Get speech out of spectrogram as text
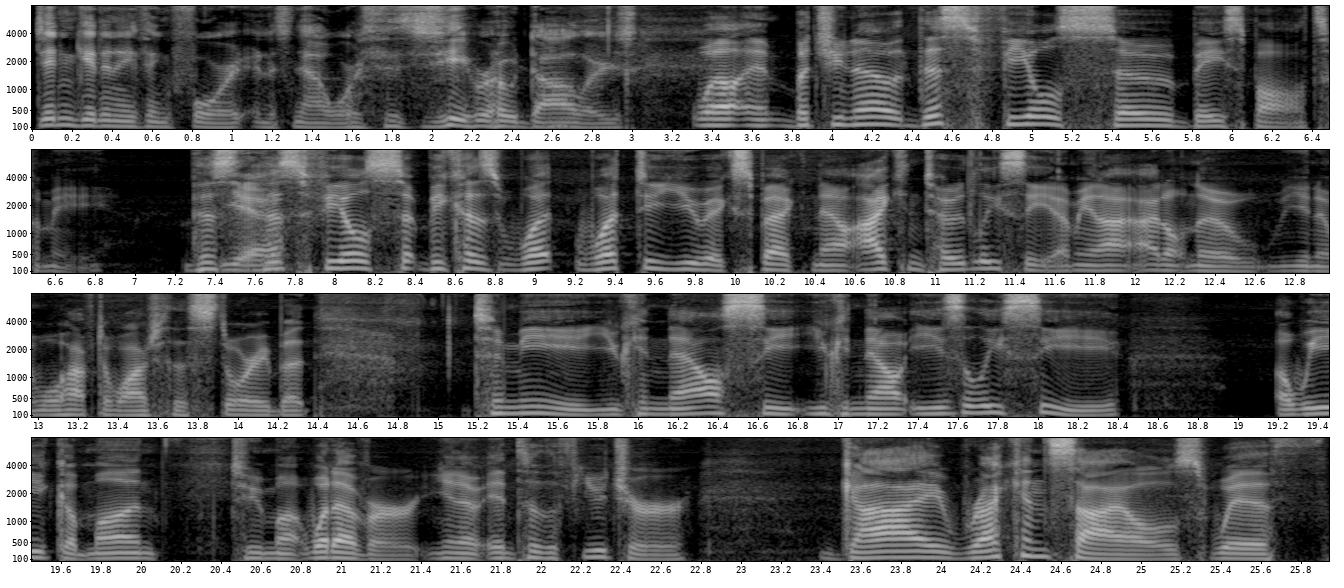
didn't get anything for it, and it's now worth zero dollars. Well, and but you know, this feels so baseball to me. This Yeah. this feels so, because what what do you expect now? I can totally see. I mean, I, I don't know. You know, we'll have to watch this story, but to me, you can now see. You can now easily see a week, a month, two months, whatever. You know, into the future, guy reconciles with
